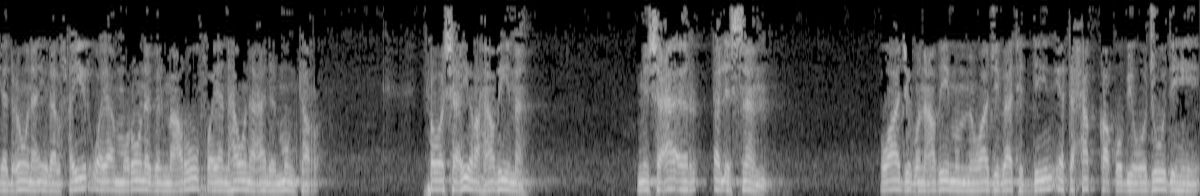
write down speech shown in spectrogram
يدعون إلى الخير ويأمرون بالمعروف وينهون عن المنكر فهو شعيرة عظيمة من شعائر الإسلام واجب عظيم من واجبات الدين يتحقق بوجوده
